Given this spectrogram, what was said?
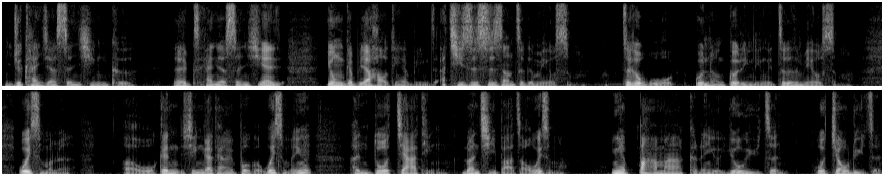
你去看一下身心科，来看一下神，现在用一个比较好听的名字啊，其实事实上这个没有什么。这个我共同个人领域，这个是没有什么。为什么呢？呃，我跟新该谈报告，为什么？因为很多家庭乱七八糟。为什么？因为爸妈可能有忧郁症或焦虑症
